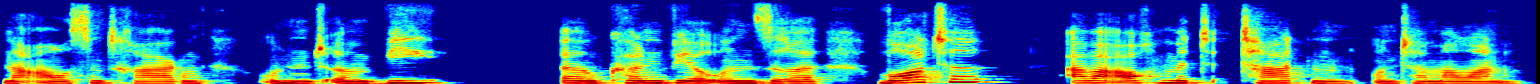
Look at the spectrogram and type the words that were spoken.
nach außen tragen und ähm, wie äh, können wir unsere Worte, aber auch mit Taten untermauern.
